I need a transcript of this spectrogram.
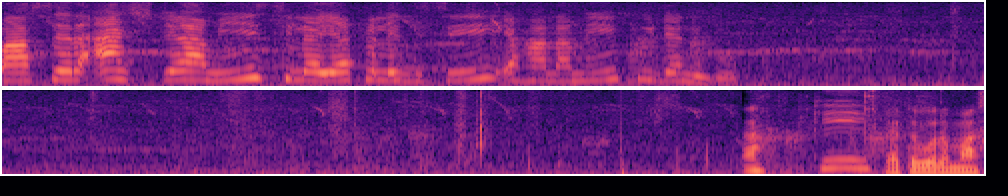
মাছের আঁশটা আমি সিলাইয়া ফেলে দিছি এখন আমি কুইডে নেব। কি? এত বড় মাছ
